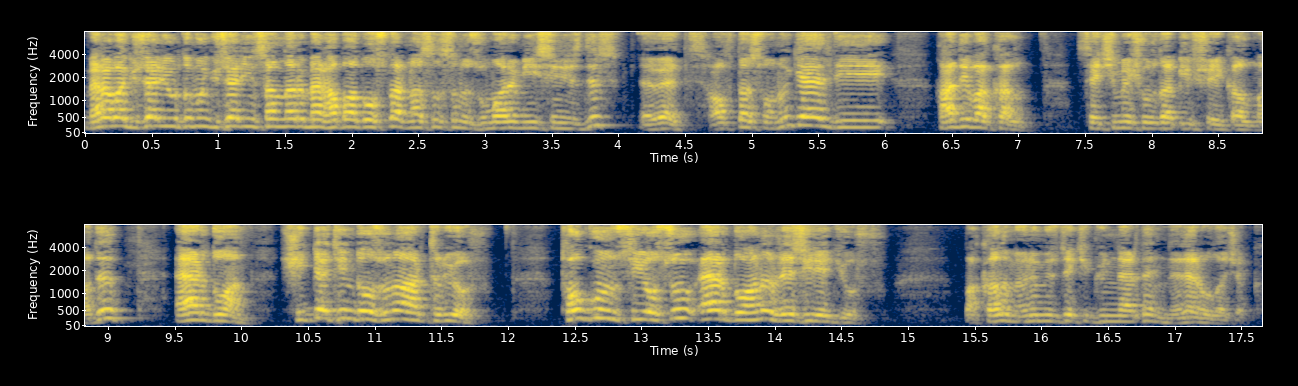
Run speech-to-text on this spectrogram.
Merhaba güzel yurdumun güzel insanları, merhaba dostlar nasılsınız? Umarım iyisinizdir. Evet hafta sonu geldi. Hadi bakalım. Seçime şurada bir şey kalmadı. Erdoğan şiddetin dozunu artırıyor. TOG'un CEO'su Erdoğan'ı rezil ediyor. Bakalım önümüzdeki günlerde neler olacak.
